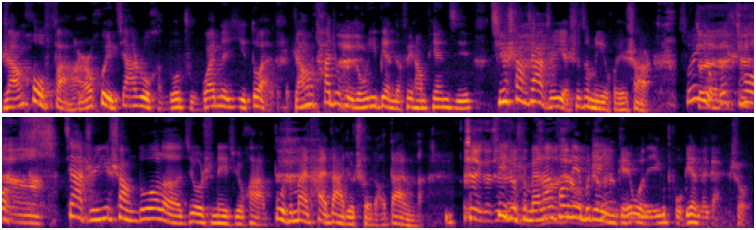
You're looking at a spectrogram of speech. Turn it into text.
然后反而会加入很多主观的臆断，然后它就会容易变得非常偏激。其实上价值也是这么一回事儿，所以有的时候价值一上多了，就是那句话，步子迈太大就扯着蛋了。这个这就是梅兰芳那部电影给我。的一个普遍的感受。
